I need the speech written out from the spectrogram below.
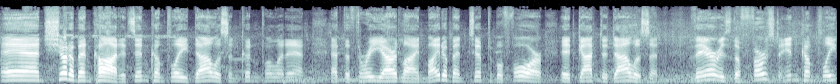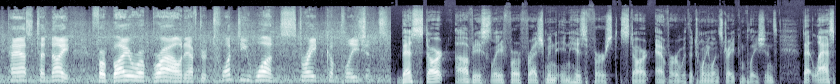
and should have been caught. It's incomplete. Dollison couldn't pull it in at the three yard line. Might have been tipped before it got to Dollison. There is the first incomplete pass tonight for Byrum Brown after 21 straight completions. Best start, obviously, for a freshman in his first start ever with the 21 straight completions. That last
